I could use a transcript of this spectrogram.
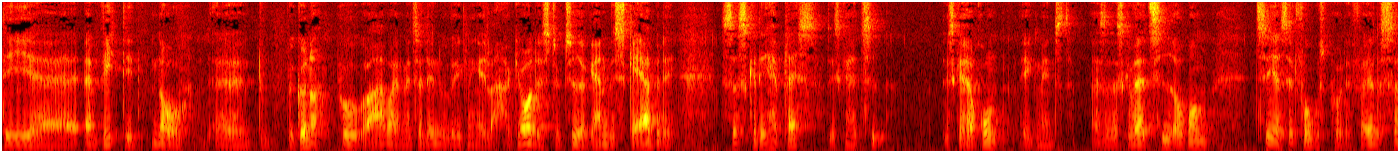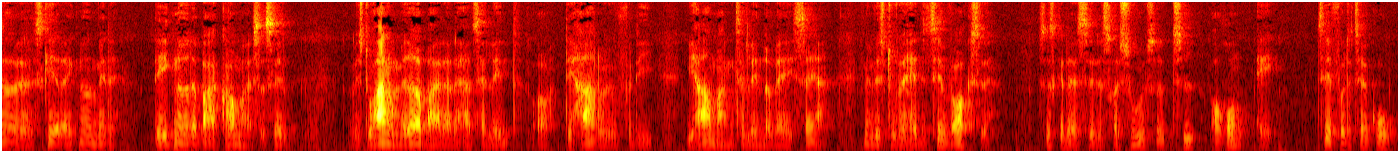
det er vigtigt, når øh, du begynder på at arbejde med talentudvikling, eller har gjort det et stykke tid og gerne vil skærpe det, så skal det have plads. Det skal have tid. Det skal have rum, ikke mindst. Altså, der skal være tid og rum til at sætte fokus på det, for ellers så øh, sker der ikke noget med det. Det er ikke noget, der bare kommer af sig selv. Hvis du har nogle medarbejdere, der har talent, og det har du jo, fordi vi har mange talenter hver især, men hvis du vil have det til at vokse, så skal der sættes ressourcer, tid og rum af til at få det til at gro.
